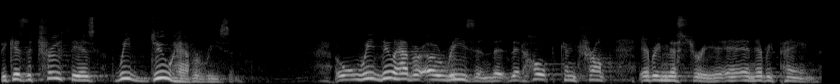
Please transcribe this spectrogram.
Because the truth is, we do have a reason. We do have a, a reason that, that hope can trump every mystery and, and every pain.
